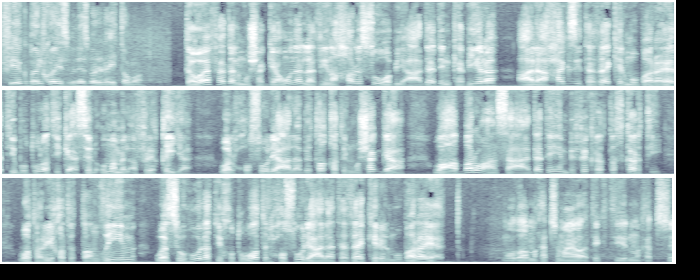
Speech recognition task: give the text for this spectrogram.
في إقبال كويس بالنسبة للعيد طبعا. توافد المشجعون الذين حرصوا وبأعداد كبيرة على حجز تذاكر مباريات بطولة كأس الأمم الأفريقية والحصول على بطاقة المشجع وعبروا عن سعادتهم بفكرة تذكرتي وطريقة التنظيم وسهولة خطوات الحصول على تذاكر المباريات. الموضوع ما خدش معايا وقت كتير ما خدش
